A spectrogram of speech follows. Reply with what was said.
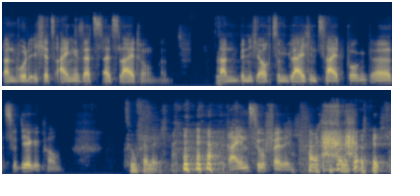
dann wurde ich jetzt eingesetzt als Leitung. Und dann bin ich auch zum gleichen Zeitpunkt äh, zu dir gekommen. Zufällig. Rein zufällig. Rein zufällig.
